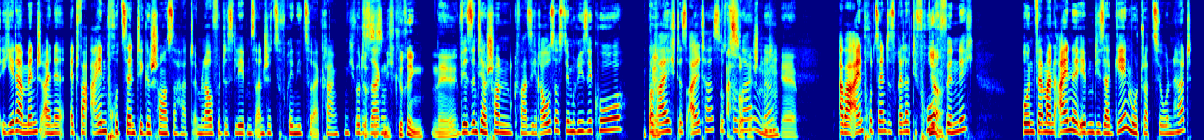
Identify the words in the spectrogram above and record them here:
jeder Mensch eine etwa einprozentige Chance hat, im Laufe des Lebens an Schizophrenie zu erkranken. Ich würde Das ist sagen, nicht gering. Nee. wir sind ja schon quasi raus aus dem Risikobereich des Alters Ach so, sozusagen. ja, ne? Mhm. Ja, ja. Aber ein Prozent ist relativ hoch, Ja. finde ich. Und wenn man eine eben dieser Genmutationen hat,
